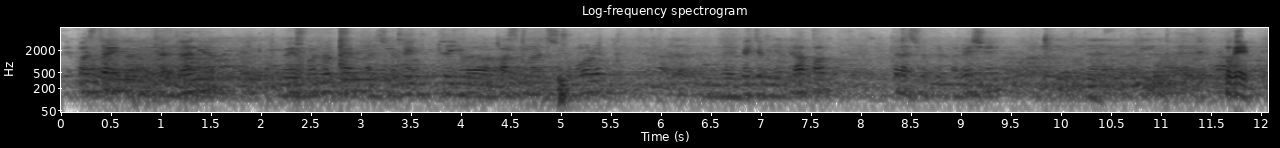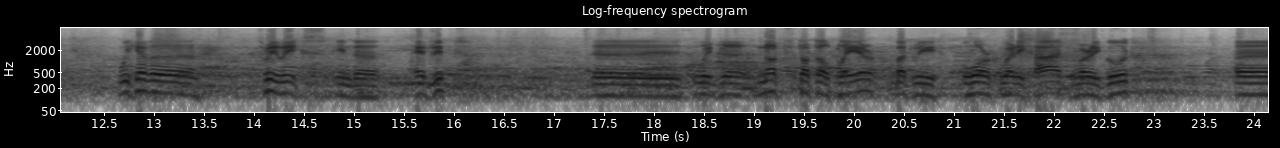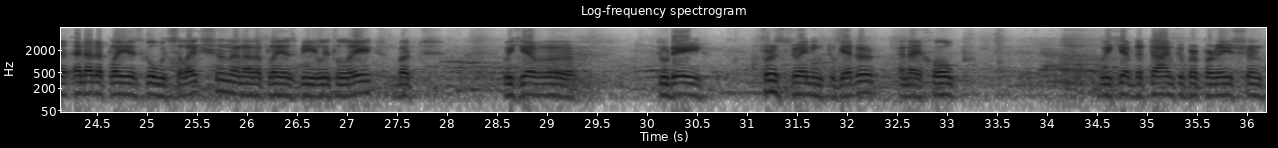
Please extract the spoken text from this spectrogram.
The first time in Tanzania, we're in front of them as you made the first match tomorrow in the Benjamin Mkapa. Tell us your preparation. Okay, we have uh, three weeks in the Egypt uh, with uh, not total player, but we work very hard, very good. Uh, and other players go with selection, and other players be a little late, but we have uh, today first training together, and I hope we have the time to preparation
